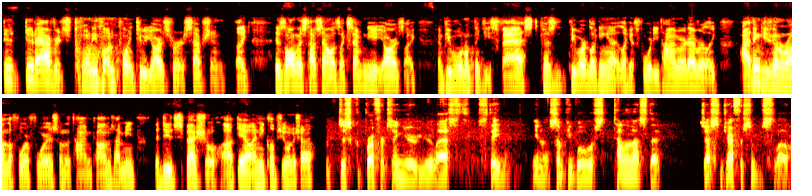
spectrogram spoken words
dude, dude averaged 21.2 yards per reception. Like his longest touchdown was like 78 yards. Like, and people don't think he's fast because people are looking at like his 40 time or whatever. Like, I think he's gonna run the four fours when the time comes. I mean, the dude's special. Uh, Gail, any clips you want to show? Just referencing your your last statement. You know, some people were telling us that Justin Jefferson was slow,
